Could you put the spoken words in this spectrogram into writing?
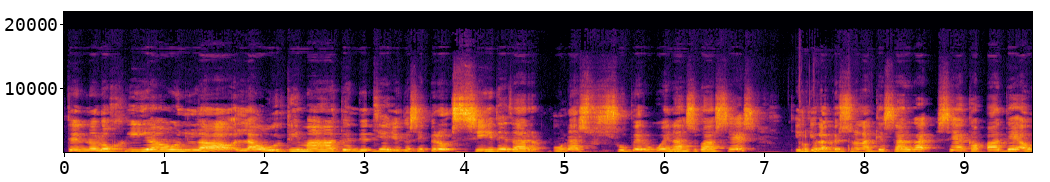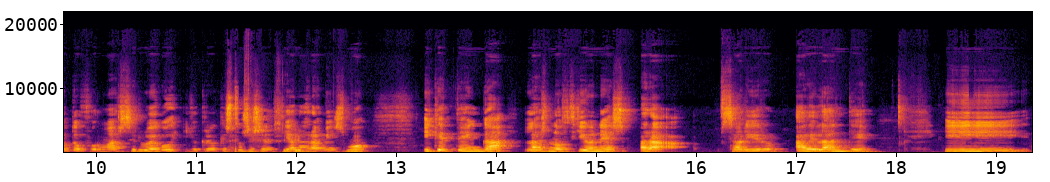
tecnología o en la, la última tendencia, yo qué sé, pero sí de dar unas súper buenas bases y Totalmente. que la persona que salga sea capaz de autoformarse luego. Yo creo que esto es esencial sí, sí. ahora mismo y que tenga las nociones para salir adelante. Y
